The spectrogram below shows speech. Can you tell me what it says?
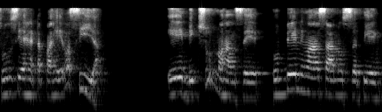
365ව 100ක්. ඒ භික්ෂුන් වහන්සේ පුබ්බේ නිවාසානුස්සතියෙන්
